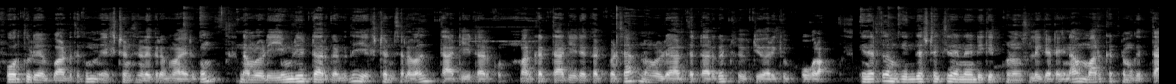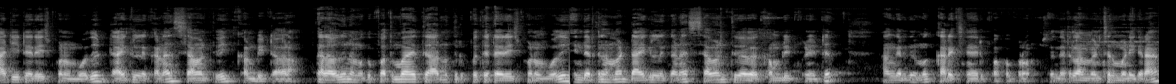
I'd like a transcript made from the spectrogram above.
ஃபோர்த்துடைய பாட்டத்துக்கும் எக்ஸ்டென்ஷன் எடுக்கிற மாதிரி இருக்கும். நம்மளுடைய இமீடியட் டார்கெட் வந்து எக்ஸ்டென்ஷன் லெவல் தேர்ட்டி எயிட்டாக இருக்கும். மார்க்கெட் தேர்ட்டி எயிட்டை கட் பண்ணிச்சா நம்மளுடைய அடுத்த டார்கெட் ஃபிஃப்டி வரைக்கும் போகலாம். இந்த இடத்துல நமக்கு இந்த ஸ்ட்ரக்சர் என்ன இண்டிகேட் பண்ணணும்னு சொல்லி கேட்டிங்கன்னா மார்க்கெட் நமக்கு தேர்ட்டி எயிட்டை ரேஸ் பண்ணும்போது டயகலுக்கான செவன்த் வீக் கம்ப்ளீட் ஆகலாம். அதாவது நமக்கு பத்தொன்பதாயிரத்தி அறுநூத்தி முப்பத்தெட்டை ரேஸ் பண்ணும்போது இந்த இடத்துல நம்ம டயகலுக்கான செவன்த் வேவை கம்ப்ளீட் பண்ணிட்டு அங்கேருந்து நமக்கு கரெக்ஷன் எதிர்பார்க்க போகிறோம் ஸோ இந்த இடத்துல மென்ஷன் பண்ணிக்கிறேன்.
